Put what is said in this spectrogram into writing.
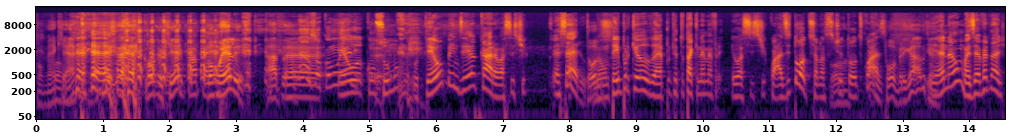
Como é Como? que é? Come o quê? papo é Como ele? Ah, tá. Não, eu sou como eu ele. consumo o teu, bem dizer, cara, eu assisti. É sério. Todos? Não tem porque eu. É porque tu tá aqui na minha frente. Eu assisti quase todos. Se eu não assisti Porra. todos, quase. Pô, obrigado, E cara. é não, mas é verdade.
